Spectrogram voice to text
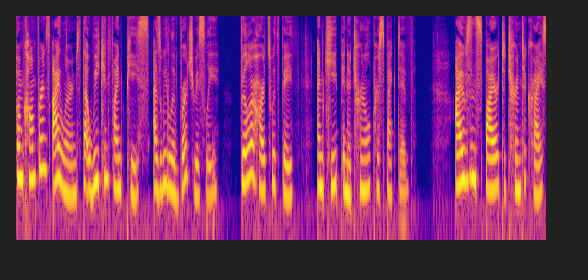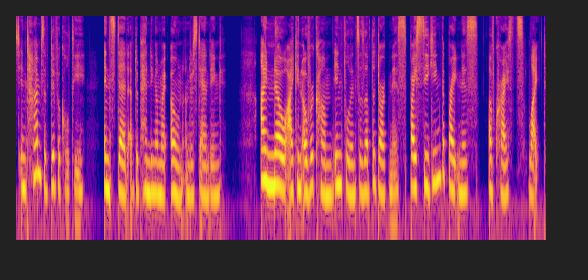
From conference, I learned that we can find peace as we live virtuously, fill our hearts with faith, and keep an eternal perspective. I was inspired to turn to Christ in times of difficulty instead of depending on my own understanding. I know I can overcome the influences of the darkness by seeking the brightness of Christ's light.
